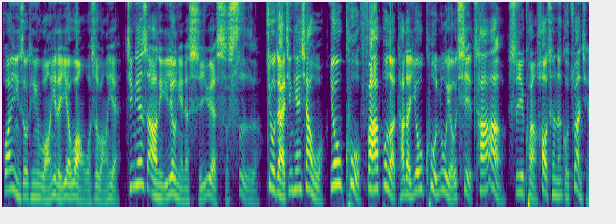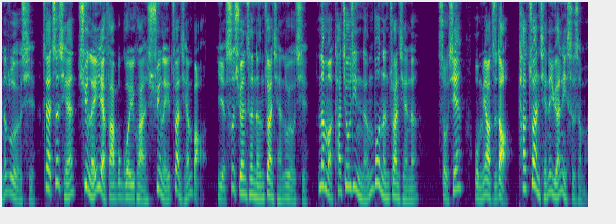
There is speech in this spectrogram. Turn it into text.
欢迎收听王爷的夜望，我是王爷。今天是二零一六年的十一月十四日，就在今天下午，优酷发布了它的优酷路由器 X 二，是一款号称能够赚钱的路由器。在之前，迅雷也发布过一款迅雷赚钱宝，也是宣称能赚钱路由器。那么它究竟能不能赚钱呢？首先，我们要知道它赚钱的原理是什么。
